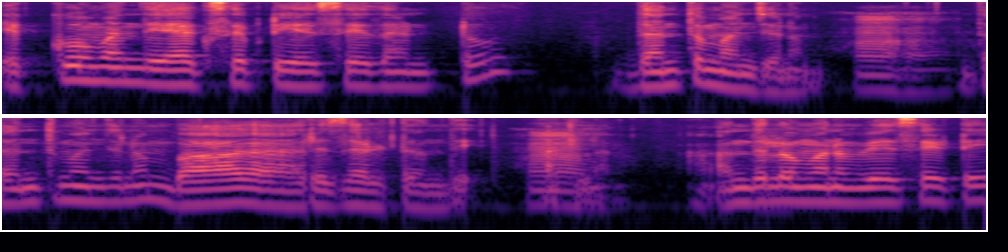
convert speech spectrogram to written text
ఎక్కువ మంది యాక్సెప్ట్ చేసేదంటూ దంతమంజనం. దంతమంజనం బాగా రిజల్ట్ ఉంది అట్లా. అందులో మనం వేసేటి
